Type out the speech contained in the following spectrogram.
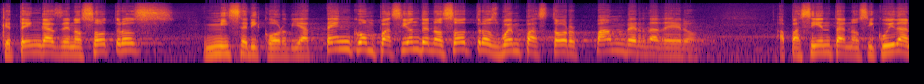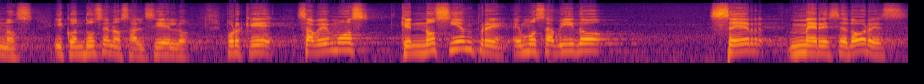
que tengas de nosotros misericordia. Ten compasión de nosotros, buen pastor, pan verdadero. Apaciéntanos y cuídanos y condúcenos al cielo. Porque sabemos que no siempre hemos sabido ser merecedores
